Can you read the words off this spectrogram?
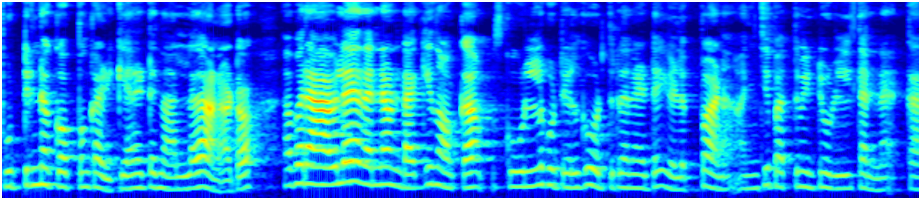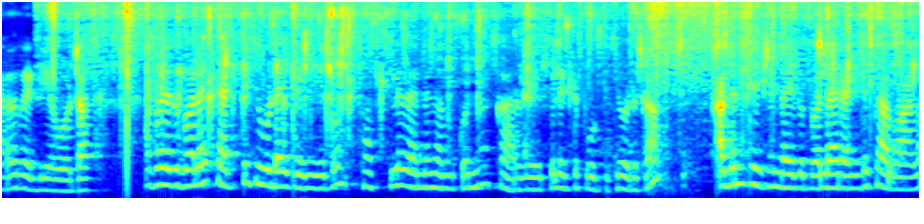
പുട്ടിനൊക്കെ ഒപ്പം കഴിക്കാനായിട്ട് നല്ലതാണ് കേട്ടോ. അപ്പോൾ രാവിലെ തന്നെ ഉണ്ടാക്കി നോക്കാം. സ്കൂളിൽ കുട്ടികൾക്ക് കൊടുത്തിടാനായിട്ട് എളുപ്പമാണ്. അഞ്ച് പത്ത് മിനിറ്റിനുള്ളിൽ തന്നെ കറി റെഡിയാവും കേട്ടോ. അപ്പോൾ ഇതുപോലെ ചട്ടി ചൂടായി കഴിഞ്ഞപ്പം ഫസ്റ്റിൽ തന്നെ നമുക്കൊന്ന് കറിവേപ്പിലിട്ട് പൊട്ടിച്ച് കൊടുക്കാം. അതിനുശേഷം ദാ ഇതുപോലെ രണ്ട് സവാള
